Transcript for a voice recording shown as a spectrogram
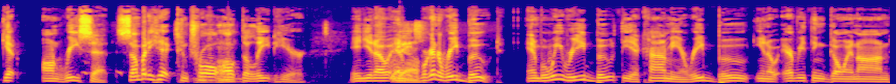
get on reset. Somebody hit Control uh-huh. Alt Delete here, and you know, and yeah. we're going to reboot. And when we reboot the economy and reboot, you know, everything going on,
